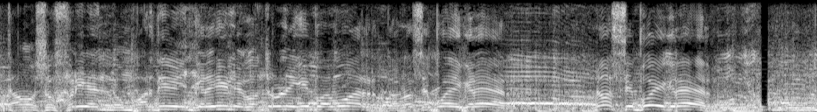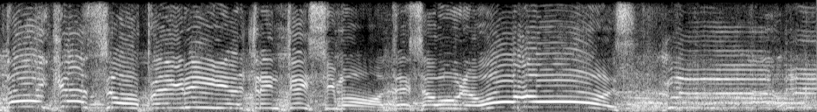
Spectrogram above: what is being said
Estamos sufriendo un partido increíble contra un equipo de muertos. No se puede creer. No se puede creer. ¡Dai caso! Pellegrini al trentésimo. 3 a 1. ¡Vamos! Pellegrini!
